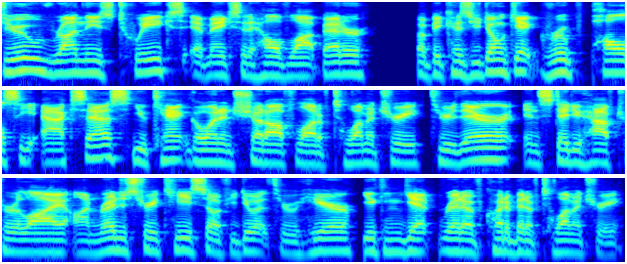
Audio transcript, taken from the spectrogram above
do run these tweaks, it makes it a hell of a lot better. But because you don't get group policy access, you can't go in and shut off a lot of telemetry through there. Instead, you have to rely on registry keys. So if you do it through here, you can get rid of quite a bit of telemetry.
